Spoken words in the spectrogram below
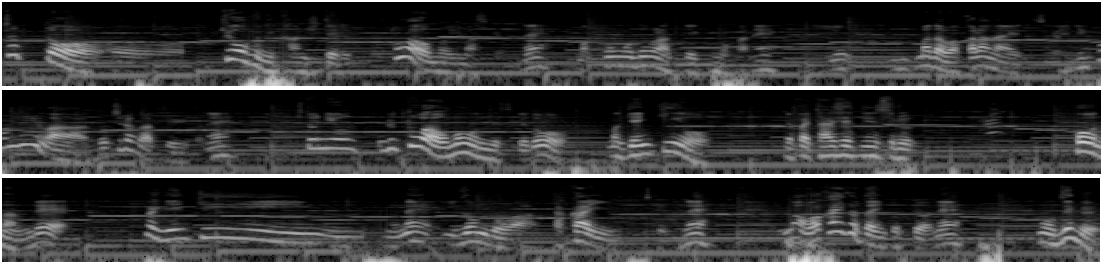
ちょっと、恐怖に感じてるとは思いますけどね。まあ、今後どうなっていくのかね、まだわからないですけど、日本人はどちらかというとね、人によるとは思うんですけど、まあ、現金をやっぱり大切にする方なんで、やっぱり現金のね、依存度は高いんですけどね。まあ若い方にとってはね、もう全部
